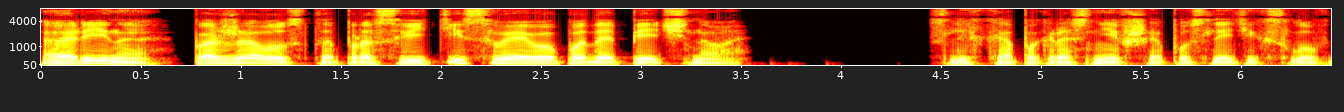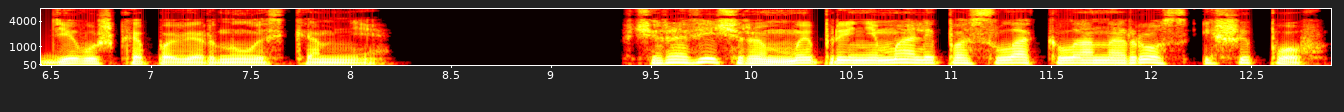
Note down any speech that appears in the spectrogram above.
Арина, пожалуйста, просвети своего подопечного. Слегка покрасневшая после этих слов девушка повернулась ко мне. «Вчера вечером мы принимали посла клана Рос и Шипов.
